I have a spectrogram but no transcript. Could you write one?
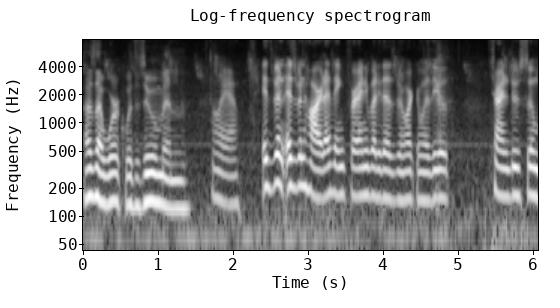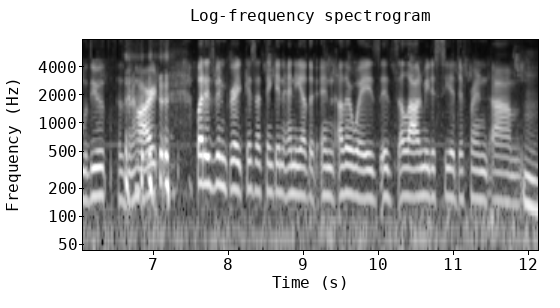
how does that work with Zoom and oh yeah it's been it's been hard I think for anybody that's been working with youth trying to do Zoom with youth has been hard but it's been great because I think in any other in other ways it's allowed me to see a different um, Mm.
